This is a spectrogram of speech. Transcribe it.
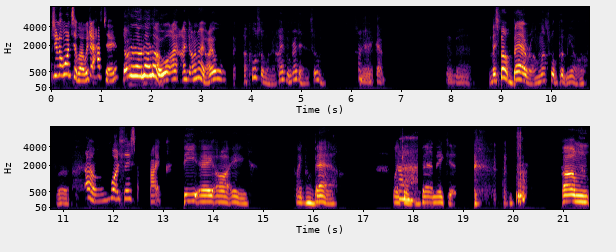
Do you not want it? Well, we don't have to. No, no, no, no, no. I, I, I don't know. I, all, of course, I want it. I haven't read it at all. So, Okay, go. uh, they spelled bear wrong. That's what put me off. Uh, Oh, what do they spell like? B A R E, like bear, like a bear naked. um,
